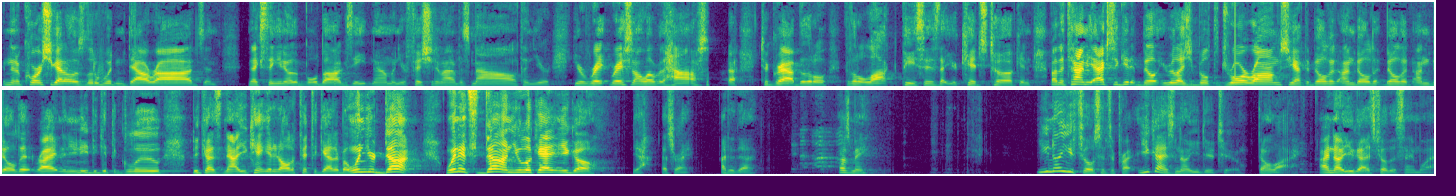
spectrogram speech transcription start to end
and then, of course, you got all those little wooden dowel rods, and next thing you know, the bulldog's eating them, and you're fishing him out of his mouth, and you're, you're racing all over the house to, to grab the little, the little lock pieces that your kids took. And by the time you actually get it built, you realize you built the drawer wrong, so you have to build it, unbuild it, build it, unbuild it, right? And then you need to get the glue because now you can't get it all to fit together. But when you're done, when it's done, you look at it and you go, yeah, that's right. I did that. That was me. You know you feel a sense of pride. You guys know you do too. Don't lie. I know you guys feel the same way.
